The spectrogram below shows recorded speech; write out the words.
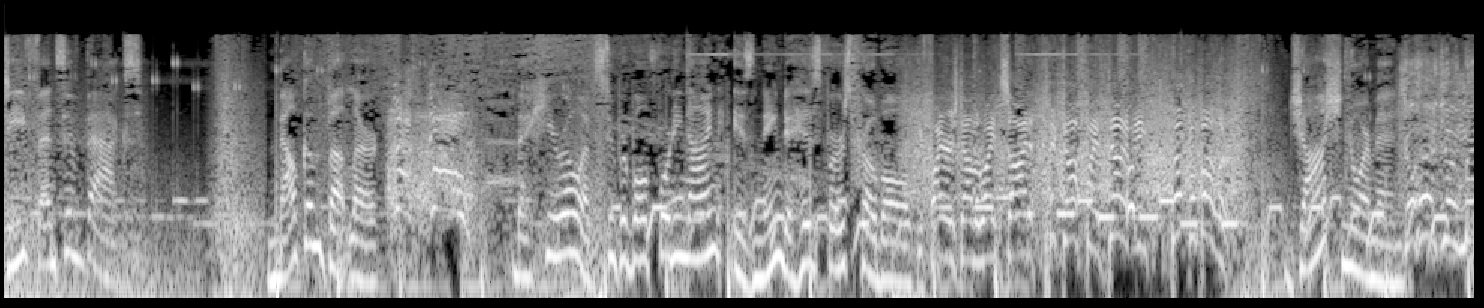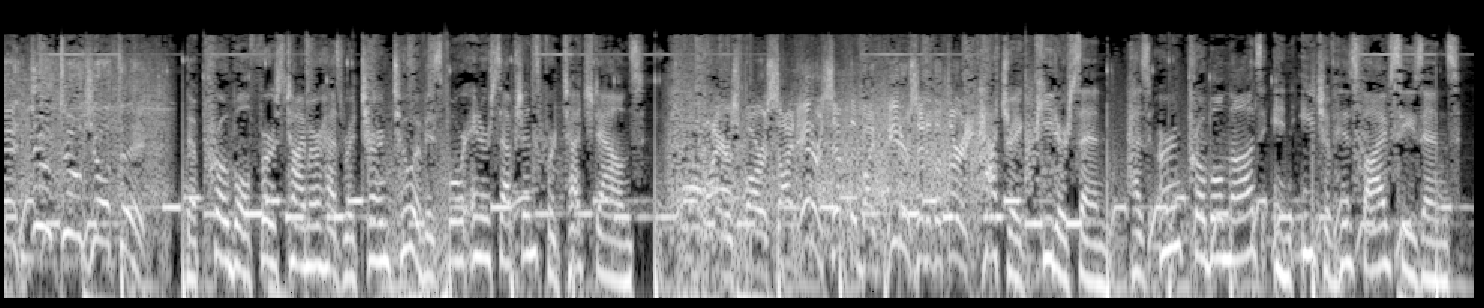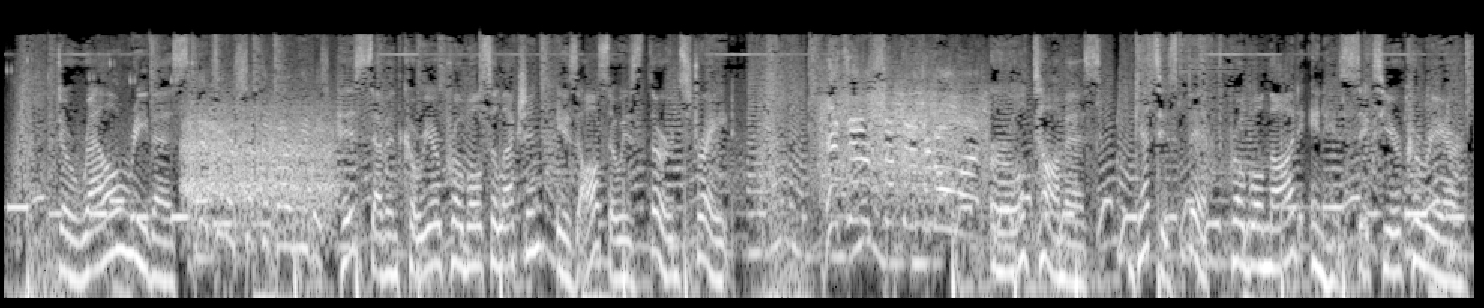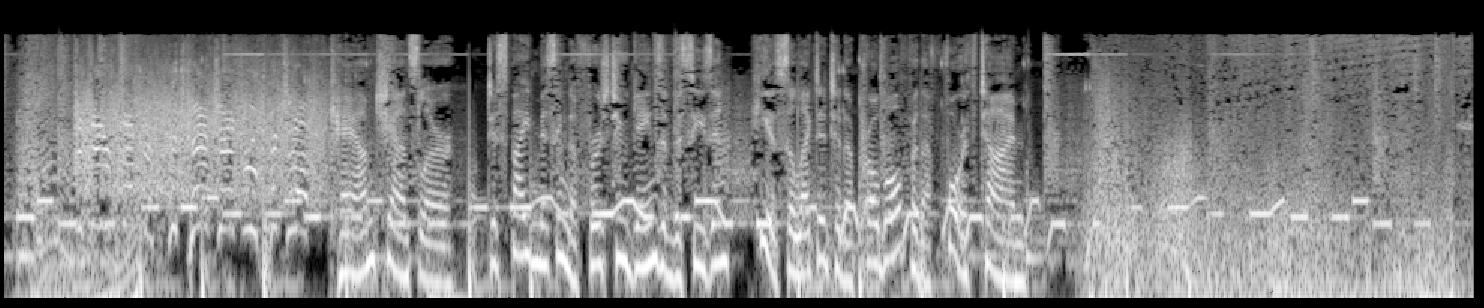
Defensive backs. Malcolm Butler. The hero of Super Bowl 49 is named to his first Pro Bowl. He fires down the right side, picked off by Dunny. Malcolm Butler. Josh Norman. Go ahead, young man. You do your thing. The Pro Bowl first timer has returned two of his four interceptions for touchdowns. Fires far side, intercepted by Peterson to the 30. Patrick Peterson has earned Pro Bowl nods in each of his five seasons. Darrelle Revis. It's intercepted by Revis. His seventh career Pro Bowl selection is also his third straight. It's intercepted at the goal line. Earl Thomas gets his fifth Pro Bowl nod in his six year career. It's intercepted. It's Kam Chancellor who picks it up. Kam Chancellor. Despite missing the first two games of the season, he is selected to the Pro Bowl for the fourth time.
